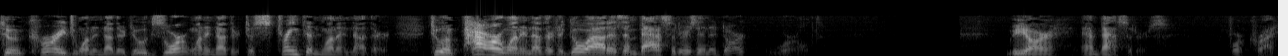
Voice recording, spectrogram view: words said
to encourage one another, to exhort one another, to strengthen one another, to empower one another, to go out as ambassadors in a dark world. We are ambassadors for Christ.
